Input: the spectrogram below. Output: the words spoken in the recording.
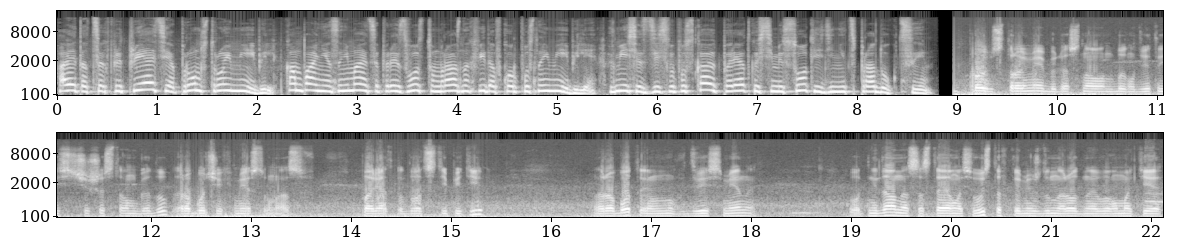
А этот цех предприятия «Промстроймебель». Компания занимается производством разных видов корпусной мебели. В месяц здесь выпускают порядка 700 единиц продукции. Строймебель основан был в 2006 году. Рабочих мест у нас порядка 25. Работаем ну, в две смены. Вот недавно состоялась выставка международная в Алмате.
